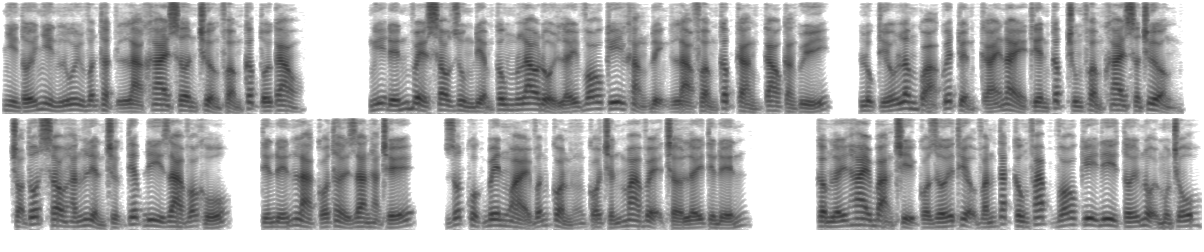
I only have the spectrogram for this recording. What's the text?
nhìn tới nhìn lui vẫn thật là khai sơn trưởng phẩm cấp tối cao. Nghĩ đến về sau dùng điểm công lao đổi lấy võ kỹ khẳng định là phẩm cấp càng cao càng quý, lục thiếu lâm quả quyết tuyển cái này thiên cấp trung phẩm khai sơn trưởng, chọn tốt sau hắn liền trực tiếp đi ra võ khố, tiến đến là có thời gian hạn chế, rốt cuộc bên ngoài vẫn còn có chấn ma vệ chờ lấy tiến đến. Cầm lấy hai bản chỉ có giới thiệu vắn tắt công pháp võ kỹ đi tới nội một chỗ,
